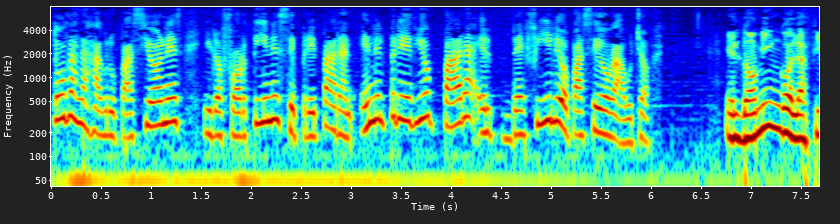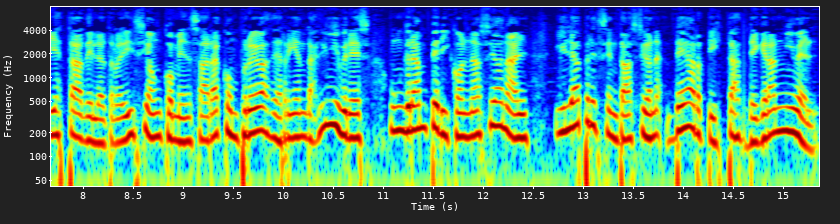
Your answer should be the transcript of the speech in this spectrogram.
Todas las agrupaciones y los fortines se preparan en el predio para el desfile o paseo gaucho. El domingo la fiesta de la tradición comenzará con pruebas de riendas libres, un gran pericón nacional y la presentación de artistas de gran nivel.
